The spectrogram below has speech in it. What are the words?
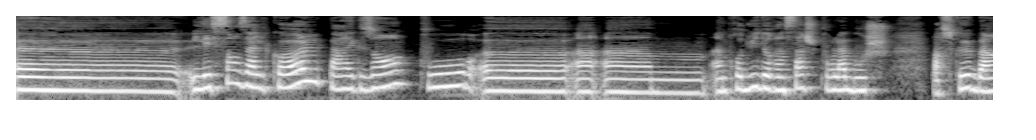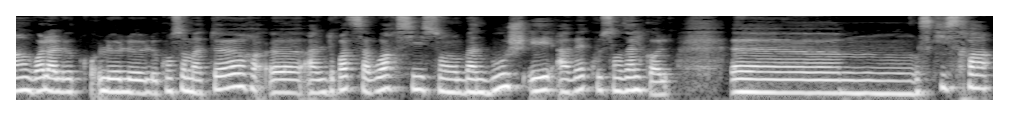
euh, les sans-alcool, par exemple, pour un, produit de rinçage pour la bouche parce que ben voilà le, le, consommateur euh, a le droit de savoir si son bain de bouche est avec ou sans alcool. Euh, ce qui sera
